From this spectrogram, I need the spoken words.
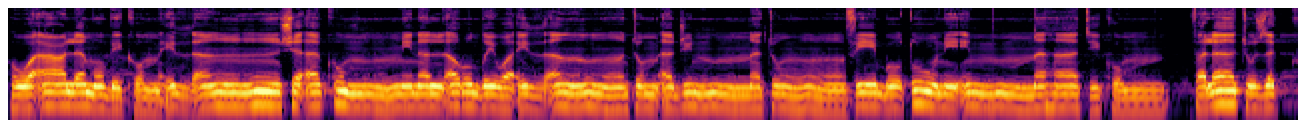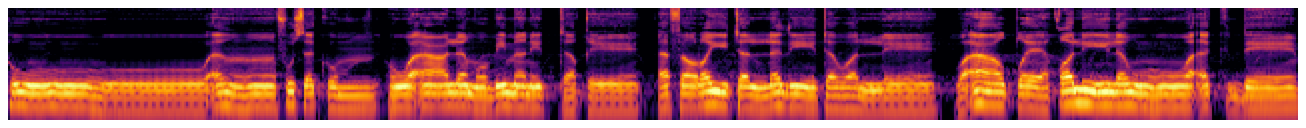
هو أعلم بكم إذ أنشأكم من الأرض وإذ أنتم أجنة في بطون إمهاتكم. فلا تزكوا أنفسكم هو أعلم بمن اتقي. أفريت الذي تولي وأعطي قليلا وأكدي.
